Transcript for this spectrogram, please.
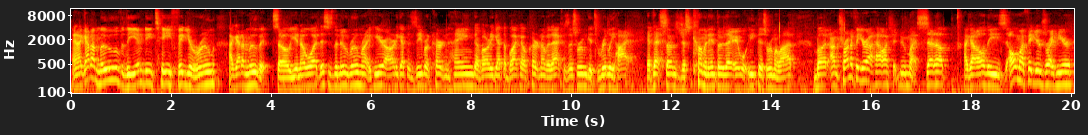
And I gotta move the MDT figure room. I gotta move it. So you know what? This is the new room right here. I already got the zebra curtain hanged. I've already got the blackout curtain over that because this room gets really hot. If that sun's just coming in through there, it will eat this room alive. But I'm trying to figure out how I should do my setup. I got all these, all my figures right here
